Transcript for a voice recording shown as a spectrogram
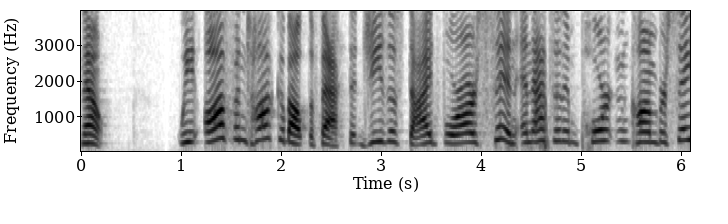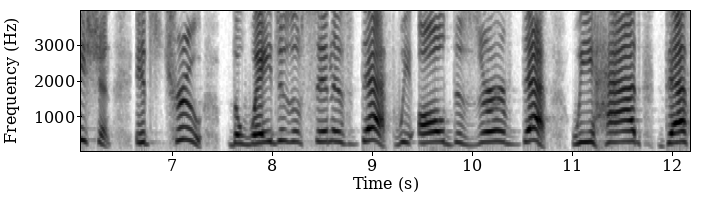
Now, we often talk about the fact that Jesus died for our sin, and that's an important conversation. It's true. The wages of sin is death. We all deserve death. We had death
